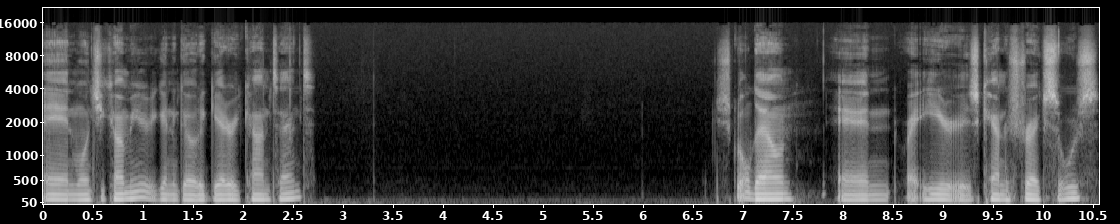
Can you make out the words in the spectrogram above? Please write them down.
And once you come here, you're going to go to Garry Content. Scroll down, and right here is Counter-Strike Source.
